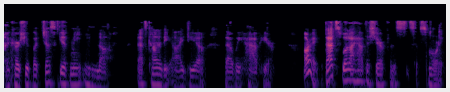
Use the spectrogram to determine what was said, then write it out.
I curse you, but just give me enough. That's kind of the idea that we have here. All right, that's what I have to share for this, this morning.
